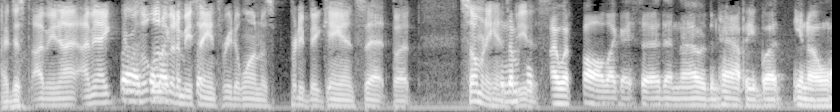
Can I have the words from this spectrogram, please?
I just I mean I, I mean I, there was a little like bit of me said- saying three to one was pretty big hand set, but so many hands And beat us. I would call, like I said, and I would have been happy. But you know,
